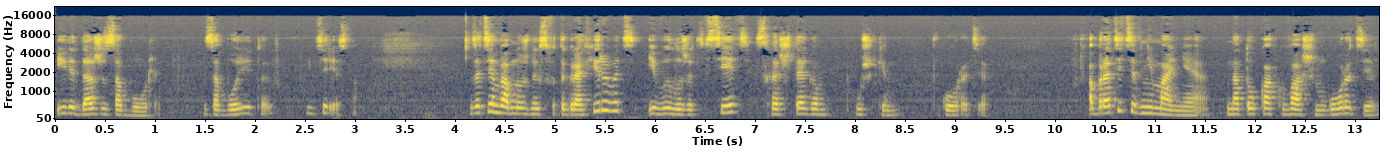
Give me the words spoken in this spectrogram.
или даже заборы. Заборе это интересно. Затем вам нужно их сфотографировать и выложить в сеть с хэштегом «Пушкин в городе». Обратите внимание на то, как в вашем городе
